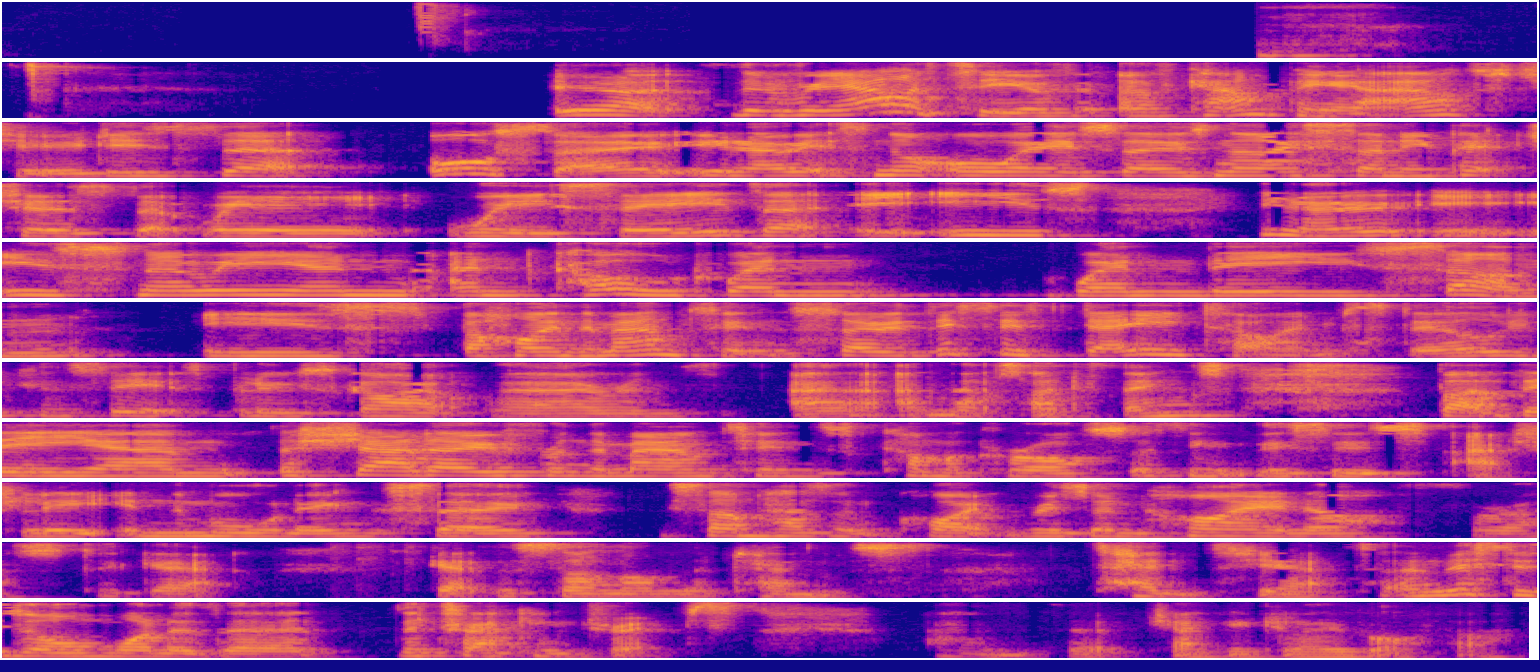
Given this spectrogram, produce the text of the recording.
You know, the reality of, of camping at altitude is that also, you know, it's not always those nice sunny pictures that we we see, that it is, you know, it is snowy and, and cold when when the sun is behind the mountains. So this is daytime still. You can see it's blue sky up there and uh, and that side of things. But the um, the shadow from the mountains come across. I think this is actually in the morning, so the sun hasn't quite risen high enough for us to get get the sun on the tents tents yet. And this is on one of the the trekking trips um, that Jagged Globe offer.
